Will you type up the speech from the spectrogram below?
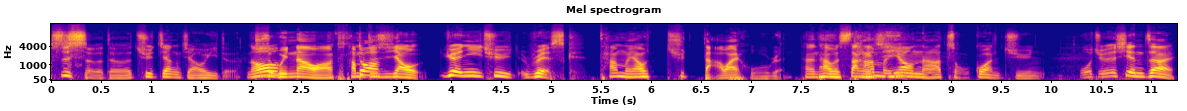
是舍得去这样交易的，然就是后 Win Now 啊，他们就是要愿意去 risk。他们要去打外湖人，但是他们上一季他们要拿总冠军。我觉得现在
